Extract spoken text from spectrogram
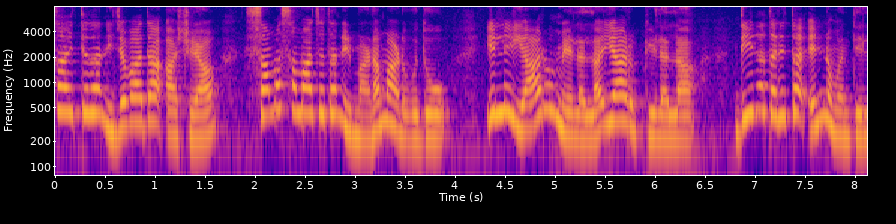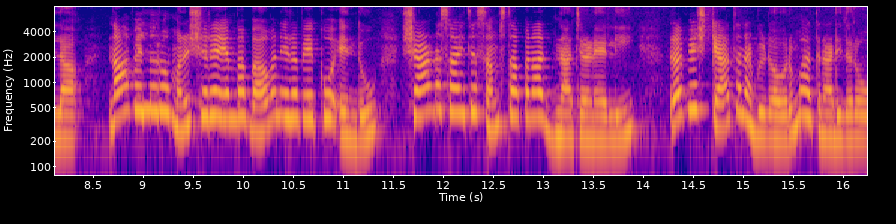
ಸಾಹಿತ್ಯದ ನಿಜವಾದ ಆಶಯ ಸಮ ಸಮಾಜದ ನಿರ್ಮಾಣ ಮಾಡುವುದು. ಇಲ್ಲಿ ಯಾರು ಮೇಲಲ್ಲ, ಯಾರು ಕೀಳಲ್ಲ. ದೀನದಲಿತ ಎನ್ನುವಂತಿಲ್ಲ. ನಾವೆಲ್ಲರೂ ಮನುಷ್ಯರೇ ಎಂಬ ಭಾವನೆ ಇರಬೇಕು ಎಂದು ಶರಣ ಸಾಹಿತ್ಯ ಸಂಸ್ಥಾಪನಾ ದಿನಾಚರಣೆಯಲ್ಲಿ ರವೀಶ್ ಕ್ಯಾತನಬೀಡು ಅವರು ಮಾತನಾಡಿದರು.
